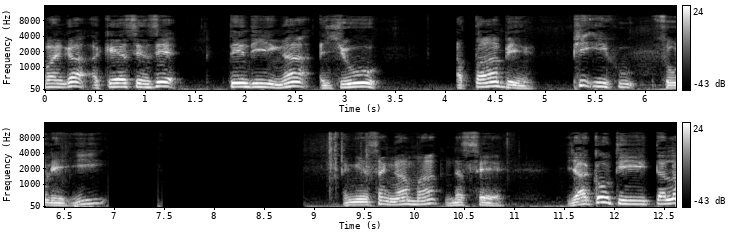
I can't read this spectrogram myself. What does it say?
ဗန်က အကယ်စင်စစ်တင်သည် ငါအယိုးအသားပင် ဖြစ်၏ဟုဆိုလေ၏အငယ်15မှ20ယာကုပ်သည်တလ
